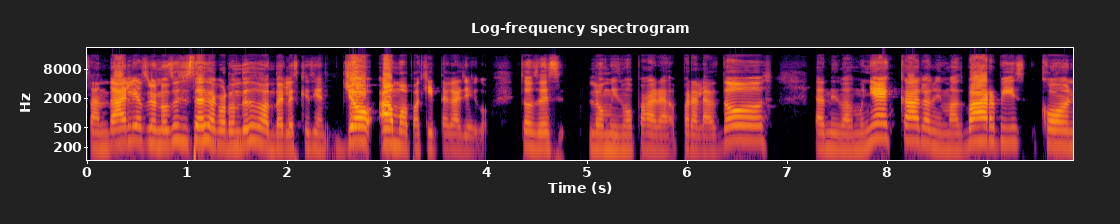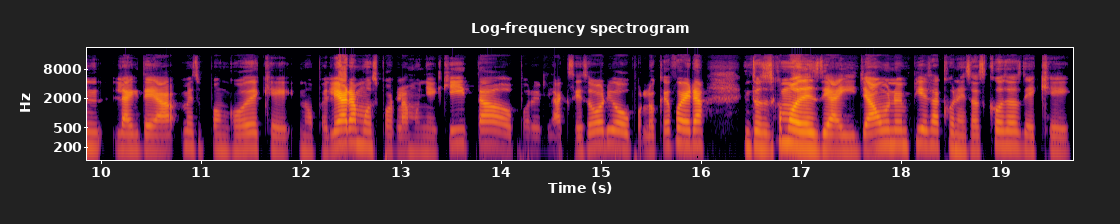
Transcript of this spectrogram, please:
sandalias. Yo no sé si ustedes se acuerdan de esas sandalias que decían Yo amo a Paquita Gallego. Entonces, lo mismo para, para las dos las mismas muñecas, las mismas Barbies, con la idea, me supongo, de que no peleáramos por la muñequita o por el accesorio o por lo que fuera. Entonces, como desde ahí ya uno empieza con esas cosas de que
